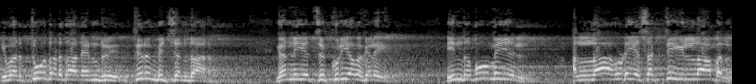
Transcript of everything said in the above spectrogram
இவர் தூதர்தான் என்று திரும்பிச் சென்றார். கண்ணியத்துக்குரியவர்களே இந்த பூமியில் அல்லாஹுடைய சக்தி இல்லாமல்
